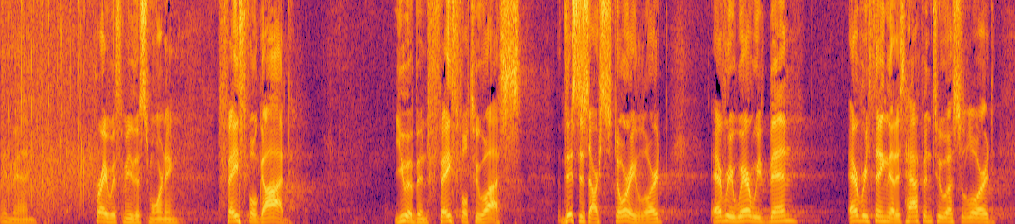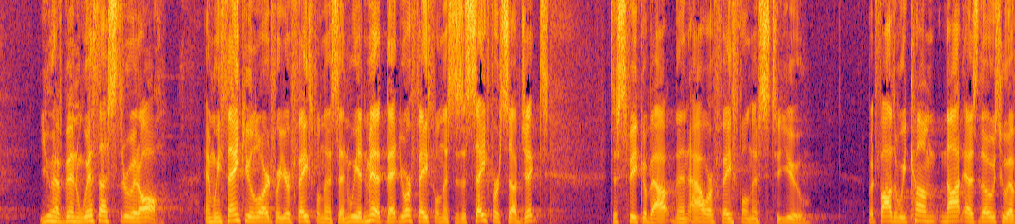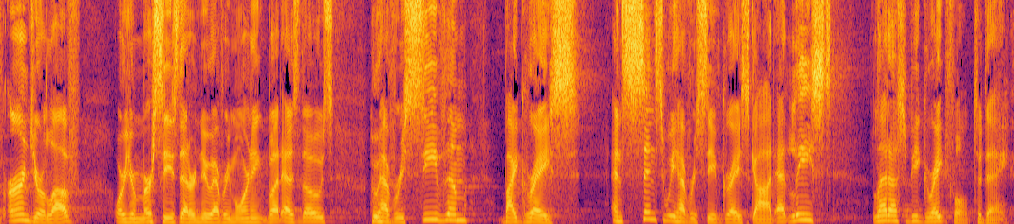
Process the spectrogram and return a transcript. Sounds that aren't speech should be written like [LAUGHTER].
Amen. Pray with me this morning. Faithful God, you have been faithful to us. This is our story, Lord. Everywhere we've been, everything that has happened to us, Lord, you have been with us through it all. And we thank you, Lord, for your faithfulness. And we admit that your faithfulness is a safer subject to speak about than our faithfulness to you. But Father, we come not as those who have earned your love or your mercies that are new every morning, but as those who have received them by grace. And since we have received grace, God, at least let us be grateful today.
